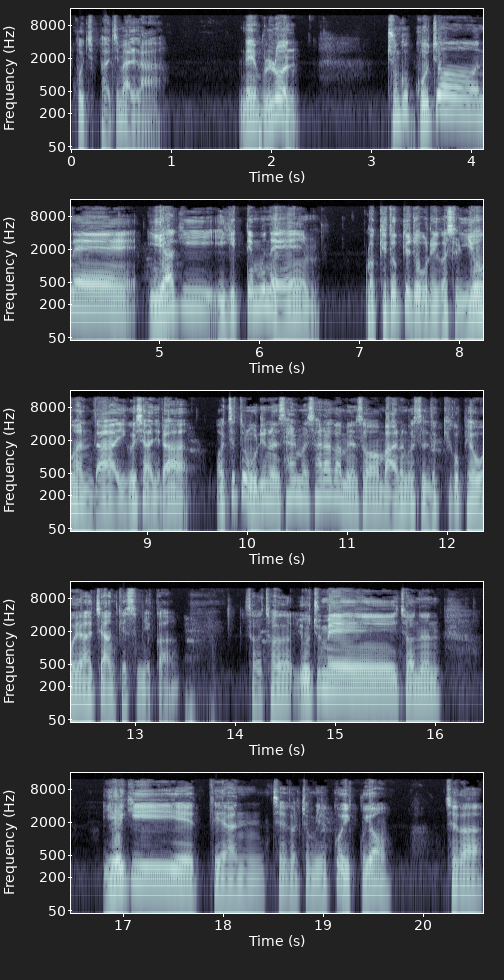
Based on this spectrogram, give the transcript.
고집하지 말라. 네, 물론 중국 고전의 이야기이기 때문에 뭐 기독교적으로 이것을 이용한다 이것이 아니라 어쨌든 우리는 삶을 살아가면서 많은 것을 느끼고 배워야 하지 않겠습니까? 그래서 저 요즘에 저는 얘기에 대한 책을 좀 읽고 있고요. 제가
